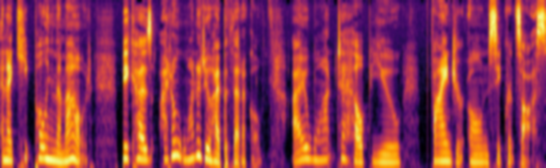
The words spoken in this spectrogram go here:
and I keep pulling them out because I don't want to do hypothetical. I want to help you find your own secret sauce.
